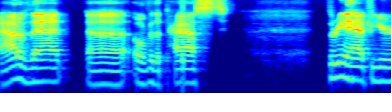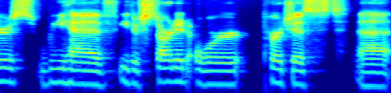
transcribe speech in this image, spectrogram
out of that, uh, over the past three and a half years, we have either started or purchased uh,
